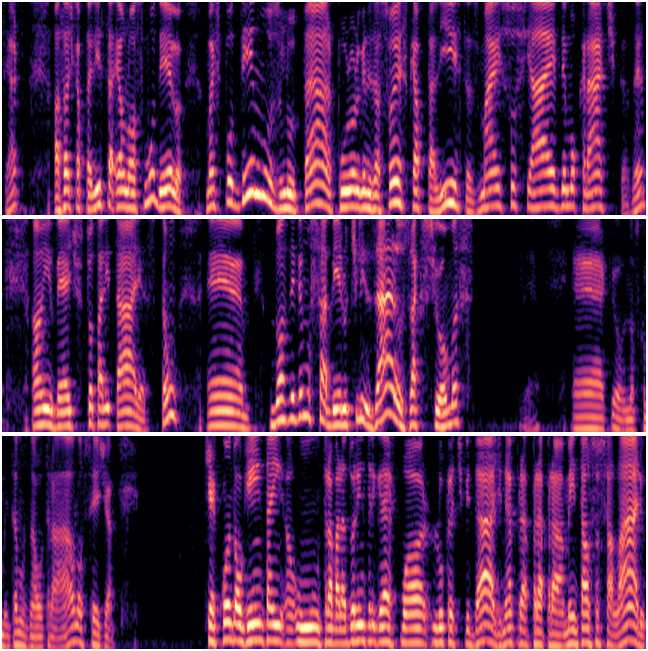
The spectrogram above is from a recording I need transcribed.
certo? A sociedade capitalista é o nosso modelo, mas podemos lutar por organizações capitalistas mais sociais, democráticas, né? Ao invés de totalitárias. Então, é, nós devemos saber utilizar os axiomas. Né? É, que nós comentamos na outra aula, ou seja, que é quando alguém está um trabalhador entra em greve com maior lucratividade, né, para aumentar o seu salário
